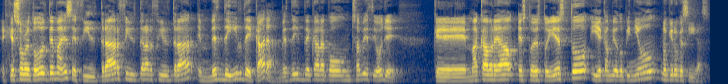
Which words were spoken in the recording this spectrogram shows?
Es que sobre todo el tema ese, filtrar, filtrar, filtrar, en vez de ir de cara. En vez de ir de cara con Xavi y decir, oye, que me ha cabreado esto, esto y esto y he cambiado de opinión, no quiero que sigas.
